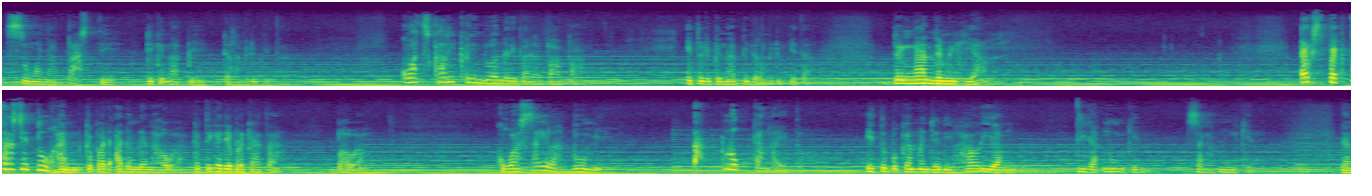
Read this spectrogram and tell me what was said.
semuanya pasti dikenapi dalam hidup kita. Kuat sekali kerinduan daripada Bapa itu dikenapi dalam hidup kita. Dengan demikian, ekspektasi Tuhan kepada Adam dan Hawa ketika dia berkata bahwa kuasailah bumi, taklukkanlah itu. Itu bukan menjadi hal yang tidak mungkin, sangat mungkin. Dan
